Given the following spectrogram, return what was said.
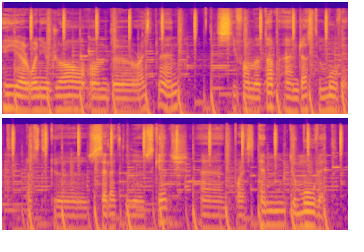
here when you draw on the right plane see from the top and just move it. Just uh, select the sketch and press M to move it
